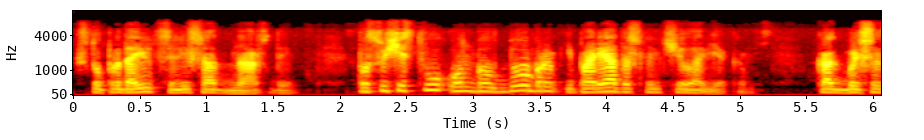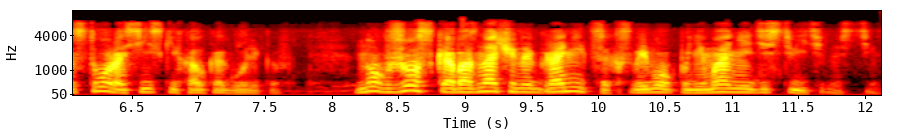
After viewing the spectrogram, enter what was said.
что продаются лишь однажды. По существу он был добрым и порядочным человеком, как большинство российских алкоголиков но в жестко обозначенных границах своего понимания действительности.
